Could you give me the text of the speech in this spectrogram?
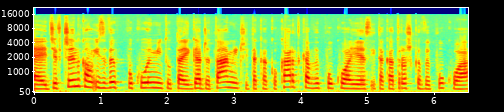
e, dziewczynką i z wypukłymi tutaj gadżetami, czyli taka kokardka wypukła jest i taka troszkę wypukła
